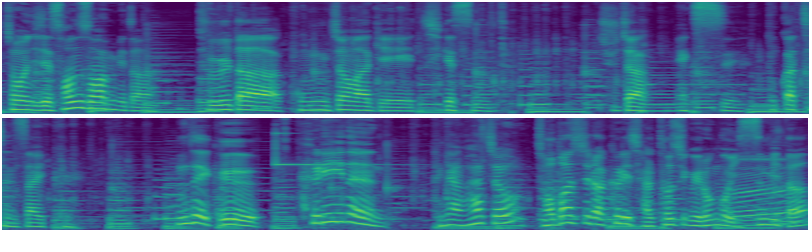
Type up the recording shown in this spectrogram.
전 이제 선서합니다. 둘 다 공정하게 치겠습니다. 주작 X 똑같은 사이클. 근데 그 크리는 그냥 하죠. 저밭이라 크리 잘 터지고 이런 거 있습니다.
